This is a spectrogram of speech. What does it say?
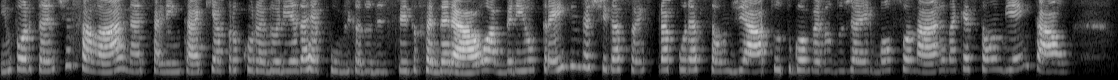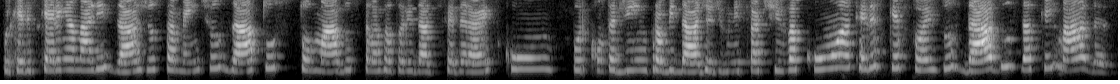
importante falar, né, salientar que a Procuradoria da República do Distrito Federal abriu três investigações para apuração de atos do governo do Jair Bolsonaro na questão ambiental, porque eles querem analisar justamente os atos tomados pelas autoridades federais com por conta de improbidade administrativa com aquelas questões dos dados das queimadas,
